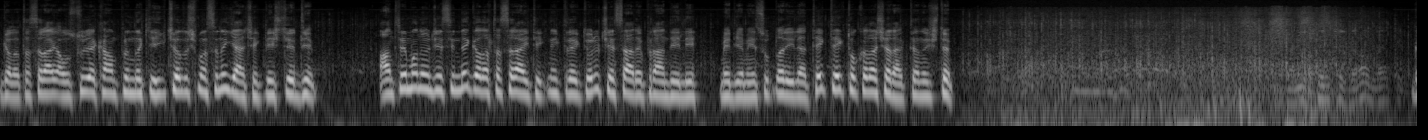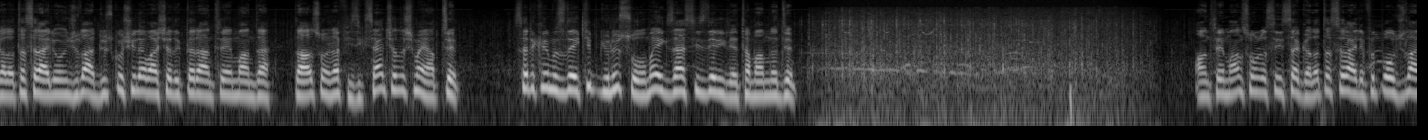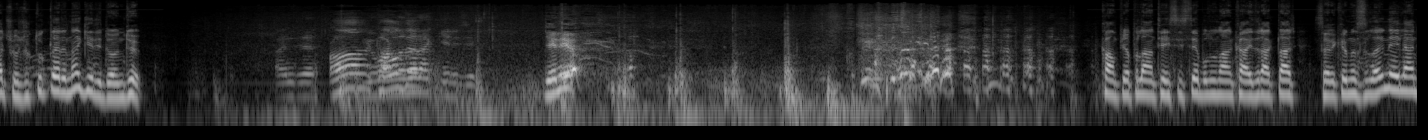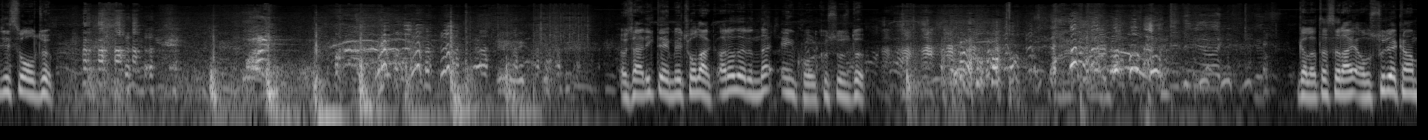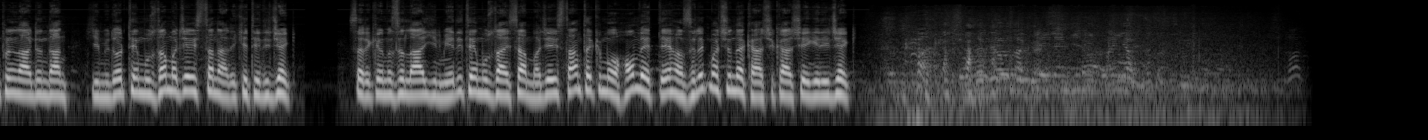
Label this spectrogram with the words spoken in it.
Galatasaray Avusturya kampındaki ilk çalışmasını gerçekleştirdi. Antrenman öncesinde Galatasaray Teknik Direktörü Cesare Prandelli medya mensuplarıyla tek tek tokalaşarak tanıştı. Galatasaraylı oyuncular düz koşuyla başladıkları antrenmanda daha sonra fiziksel çalışma yaptı. Sarı Kırmızılı ekip günü soğuma egzersizleriyle tamamladı. Antrenman sonrası ise Galatasaraylı futbolcular çocukluklarına geri döndü. Bence Aa yuvarlanarak gelecek. Geliyor. Kamp yapılan tesiste bulunan kaydıraklar Sarı Kırmızıların eğlencesi oldu. Özellikle Emre Çolak aralarında en korkusuzdu. Galatasaray Avusturya kampının ardından 24 Temmuz'da Macaristan'a hareket edecek. Sarı Kırmızılar 27 Temmuz'da ise Macaristan takımı Honved'de hazırlık maçında karşı karşıya gelecek.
